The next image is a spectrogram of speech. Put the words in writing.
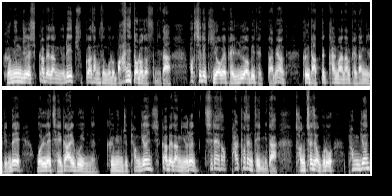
금융주의 시가 배당률이 주가 상승으로 많이 떨어졌습니다. 확실히 기업의 밸류업이 됐다면 그 납득할 만한 배당률인데 원래 제가 알고 있는 금융주 평균 시가 배당률은 7에서 8%입니다. 전체적으로 평균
